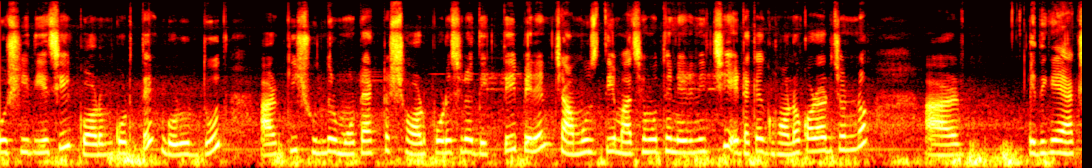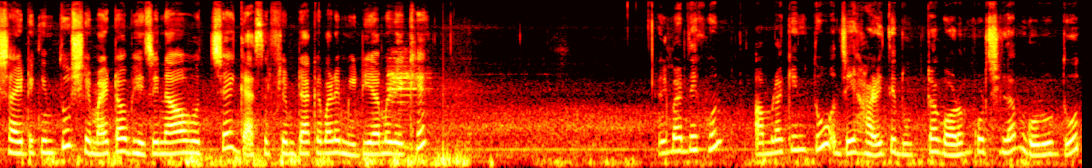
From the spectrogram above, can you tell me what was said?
বসিয়ে দিয়েছি গরম করতে, গরুর দুধ। আর কি সুন্দর মোটা একটা সর পড়েছিল, দেখতেই পেলেন। চামচ দিয়ে মাঝে মধ্যে নেড়ে নিচ্ছি, এটাকে ঘন করার জন্য। আর এদিকে এক সাইডে কিন্তু সেমাইটাও ভেজে নেওয়া হচ্ছে, গ্যাসের ফ্লেমটা একেবারে মিডিয়ামে রেখে। এবার দেখুন, আমরা কিন্তু যে হাঁড়িতে দুধটা গরম করছিলাম, গরুর দুধ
